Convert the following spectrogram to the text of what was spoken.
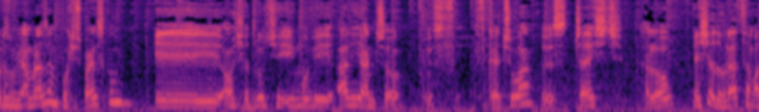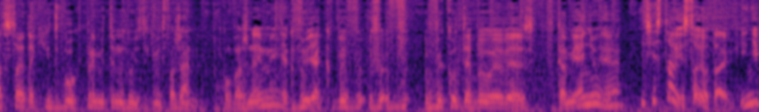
rozmawiam, razem po hiszpańsku i on się odwróci i mówi aliancho, w, w quechua, to jest cześć, hello. Ja się odwracam, a stoją takich dwóch prymitywnych ludzi z takimi twarzami poważnymi, jak wy, jakby wy, wykute były, wiesz, w kamieniu, nie? I ci stoi, stoją tak. I nie,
